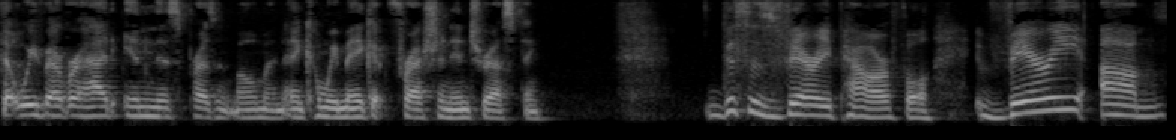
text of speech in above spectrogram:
that we've ever had in this present moment. And can we make it fresh and interesting? This is very powerful, very um,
